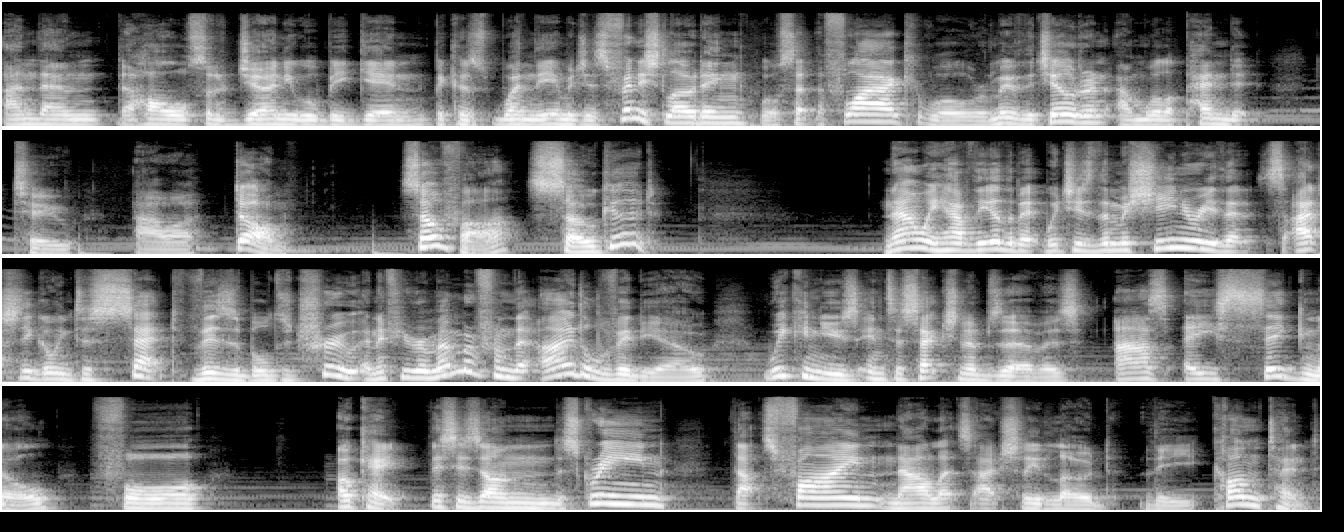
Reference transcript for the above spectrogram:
and then the whole sort of journey will begin because when the image is finished loading, we'll set the flag, we'll remove the children and we'll append it to our DOM. So far, so good. Now we have the other bit, which is the machinery that's actually going to set visible to true. And if you remember from the idle video, we can use intersection observers as a signal for okay, this is on the screen, that's fine, now let's actually load the content.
